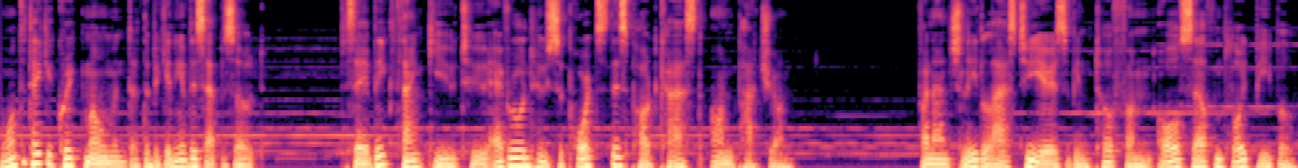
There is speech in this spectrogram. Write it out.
I want to take a quick moment at the beginning of this episode to say a big thank you to everyone who supports this podcast on Patreon. Financially, the last two years have been tough on all self employed people,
